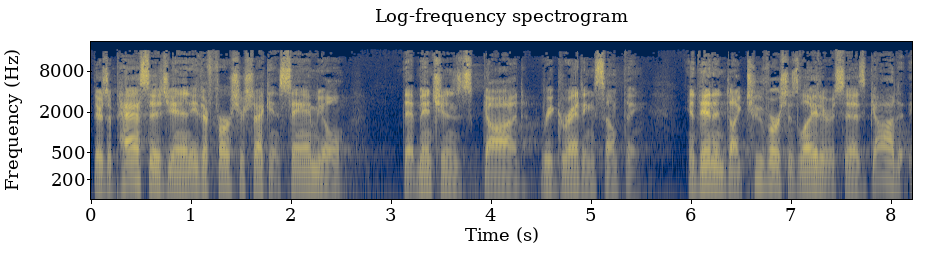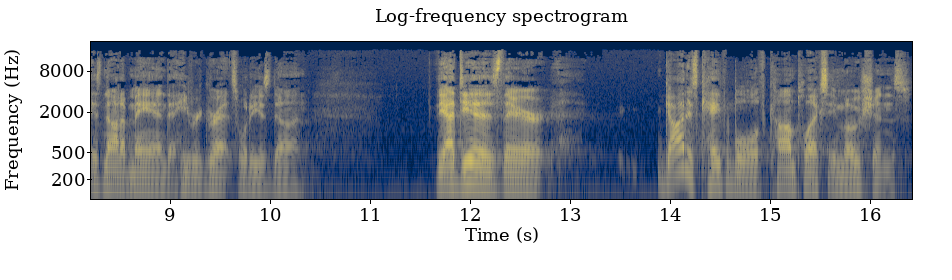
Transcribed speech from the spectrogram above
There's a passage in either 1st or 2nd Samuel that mentions God regretting something. And then in like two verses later, it says, God is not a man that he regrets what he has done. The idea is there, God is capable of complex emotions.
